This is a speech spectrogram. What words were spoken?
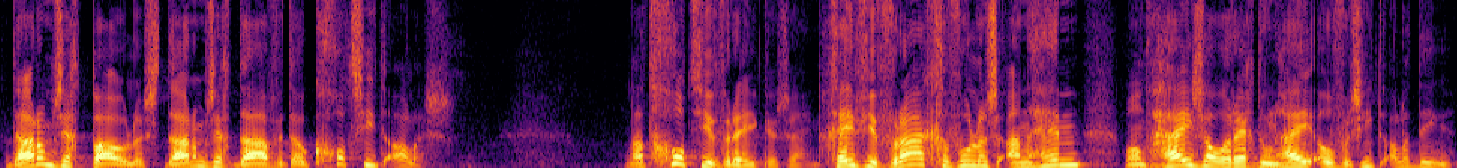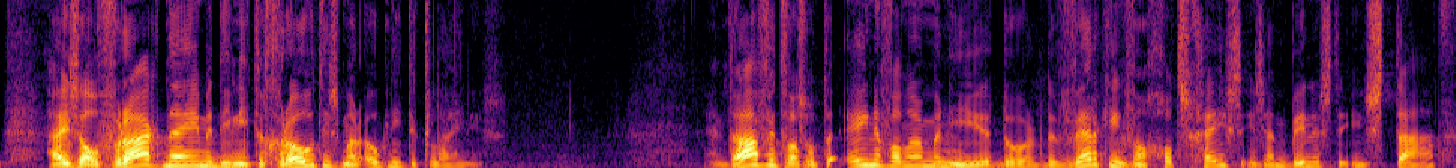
Daarom zegt Paulus, daarom zegt David ook, God ziet alles. Laat God je wreker zijn. Geef je wraakgevoelens aan Hem, want Hij zal recht doen. Hij overziet alle dingen. Hij zal wraak nemen die niet te groot is, maar ook niet te klein is. En David was op de een of andere manier door de werking van Gods geest in zijn binnenste in staat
